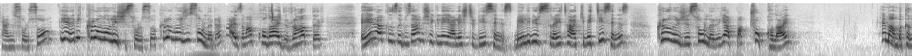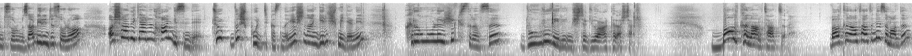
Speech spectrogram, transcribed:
kendi sorusu. Diğeri bir kronoloji sorusu. Kronoloji soruları her zaman kolaydır, rahattır. Eğer aklınıza güzel bir şekilde yerleştirdiyseniz, belli bir sırayı takip ettiyseniz kronoloji soruları yapmak çok kolay. Hemen bakalım sorumuza. Birinci soru. Aşağıdakilerden hangisinde Türk dış politikasında yaşanan gelişmelerin kronolojik sırası doğru verilmiştir diyor arkadaşlar. Balkan Antantı. Balkan Antantı ne zamandı?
